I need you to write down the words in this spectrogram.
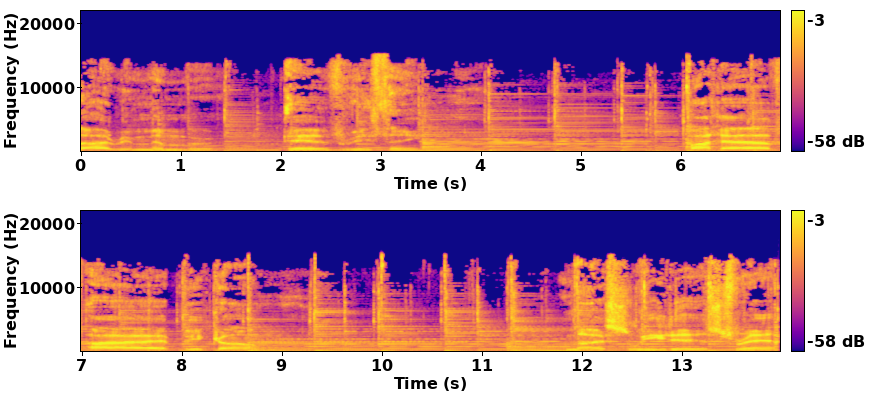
I remember everything. What have I become? My sweetest friend.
